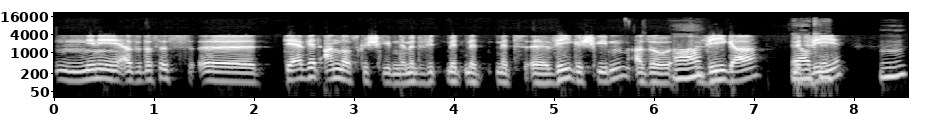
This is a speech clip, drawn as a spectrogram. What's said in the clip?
Nee, nee, also das ist, äh, der wird anders geschrieben, der mit, mit, mit, mit äh, W geschrieben, also Ah. Vega mit Ja, okay. W. Mhm.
